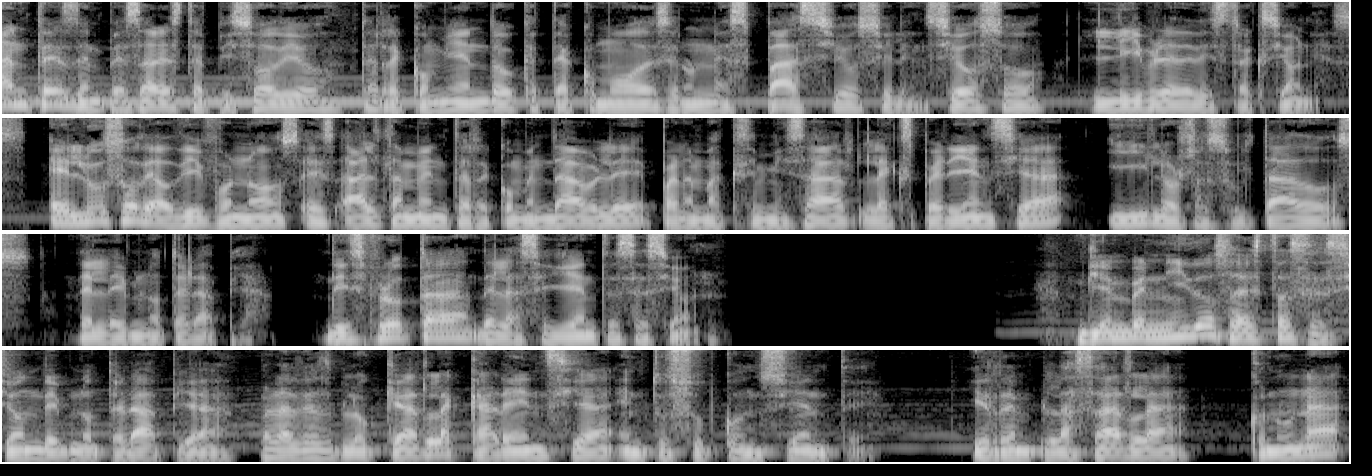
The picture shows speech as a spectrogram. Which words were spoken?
Antes de empezar este episodio, te recomiendo que te acomodes en un espacio silencioso, libre de distracciones. El uso de audífonos es altamente recomendable para maximizar la experiencia y los resultados de la hipnoterapia. Disfruta de la siguiente sesión. Bienvenidos a esta sesión de hipnoterapia para desbloquear la carencia en tu subconsciente y reemplazarla con una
